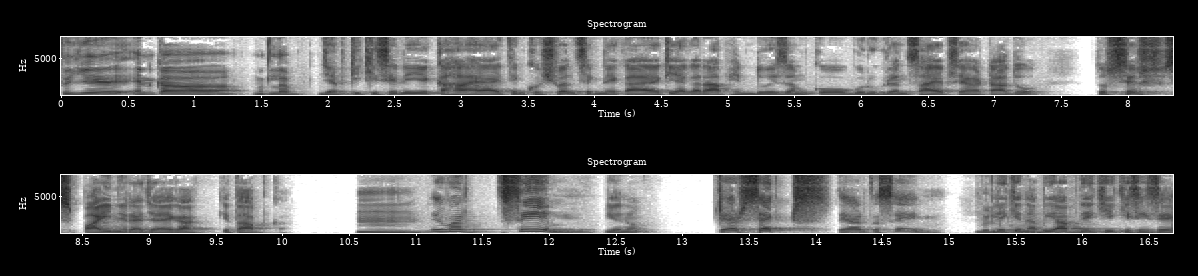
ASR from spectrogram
तो ये इनका मतलब जबकि किसी ने ये कहा है आई थिंक खुशवंत सिंह ने कहा है कि अगर आप हिंदुइज्म को गुरु ग्रंथ साहिब से हटा दो तो सिर्फ़ स्पाइन रह जाएगा किताब का। They same you know they are sects they are the same लेकिन अभी आप देखिए किसी से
